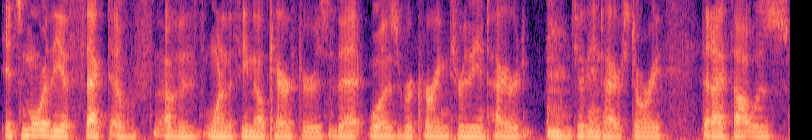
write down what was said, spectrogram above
it's more the effect of of one of the female characters that was recurring through the entire through the entire story that I thought was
